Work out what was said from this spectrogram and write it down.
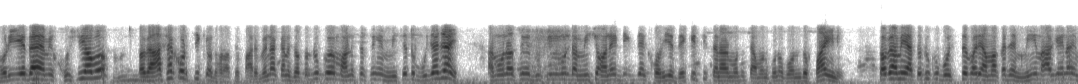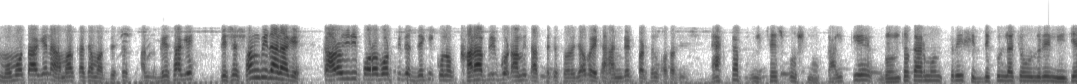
ধরিয়ে দেয় আমি খুশি হব। তবে আশা করছি কেউ ধরাতে পারবে না। কেন যতটুকু মানুষের সঙ্গে মিশে তো বোঝা যায় আমি ওনার সঙ্গে দু তিন ঘণ্টা মিশে অনেক দিক দিয়ে করিয়ে দেখেছি তেনার মধ্যে তেমন কোনো গন্ধ পাইনি। তবে আমি এতটুকু বুঝতে পারি আমার কাছে মিম আগে নয় মমতা আগে না আমার কাছে আমার দেশের দেশ আগে দেশের সংবিধান আগে। কারও যদি পরবর্তীতে দেখি কোনো খারাপ রিপোর্ট আমি তার থেকে সরে যাব এটা হান্ড্রেড পার্সেন্ট কথা দিচ্ছি একটা শেষ প্রশ্ন কালকে গ্রন্থকার মন্ত্রী সিদ্দিকুল্লাহ চৌধুরী নিজে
